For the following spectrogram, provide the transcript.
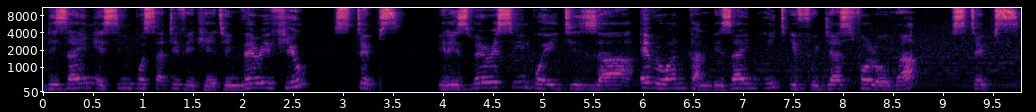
design a simple certificate in very few steps. It is very simple. It is uh, everyone can design it if we just follow the steps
